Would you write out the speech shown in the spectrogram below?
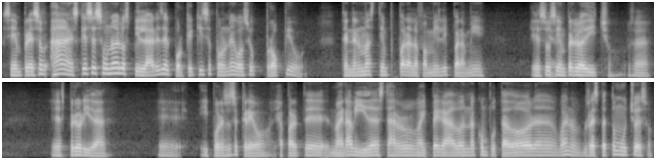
Siempre eso. Ah, es que ese es uno de los pilares del por qué quise poner un negocio propio, güey. Tener más tiempo para la familia y para mí. Eso siempre lo he dicho. O sea, es prioridad. Eh, y por eso se creó. Y aparte, no era vida estar ahí pegado en una computadora. Bueno, respeto mucho eso.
